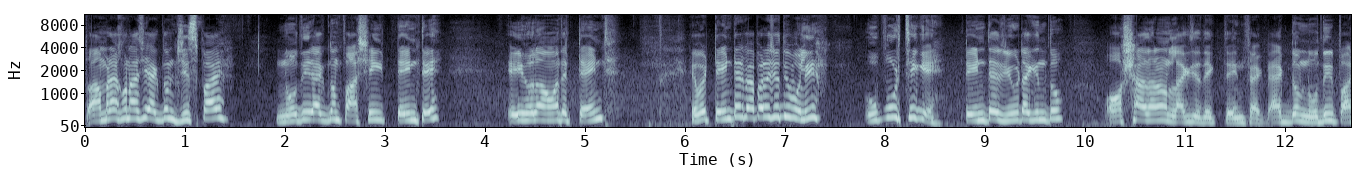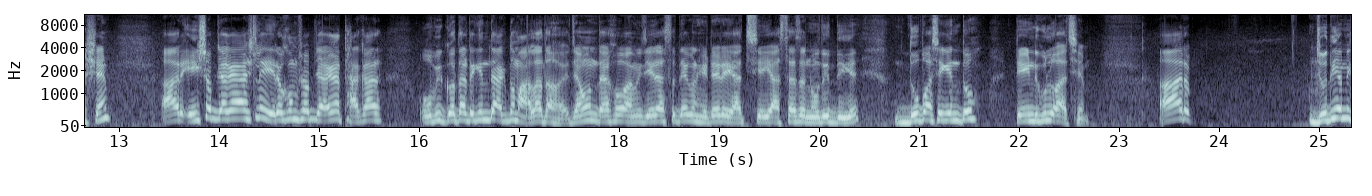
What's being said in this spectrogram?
তো আমরা এখন আছি একদম জিসপায়, নদীর একদম পাশেই টেন্টে। এই হলো আমাদের টেন্ট। এবার টেন্টের ব্যাপারে যদি বলি, উপর থেকে টেন্টের ভিউটা কিন্তু অসাধারণ লাগছে দেখতে ইনফ্যাক্ট একদম নদীর পাশে। আর এই সব জায়গায় আসলে এরকম সব জায়গা থাকার অভিজ্ঞতাটা কিন্তু একদম আলাদা হয়। যেমন দেখো, আমি যে রাস্তা দিয়ে এখন হেঁটে হেঁটে যাচ্ছি, এই আস্তে আস্তে নদীর দিকে, দুপাশে কিন্তু টেন্টগুলো আছে। আর যদি আমি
